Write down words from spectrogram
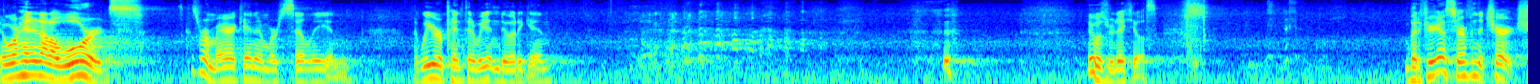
and we're handing out awards. It's because we're American and we're silly, and like, we repented, we didn't do it again. It was ridiculous. But if you're going to serve in the church,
